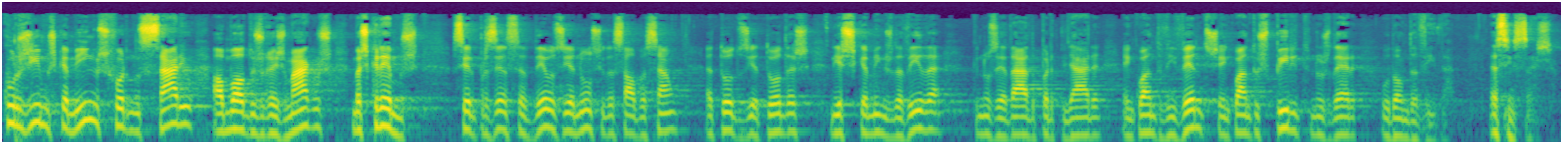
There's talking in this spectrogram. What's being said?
corrigimos caminhos, se for necessário, ao modo dos reis magos, mas queremos ser presença de Deus e anúncio da salvação a todos e a todas nestes caminhos da vida que nos é dado partilhar enquanto viventes, enquanto o Espírito nos der o dom da vida. Assim seja.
